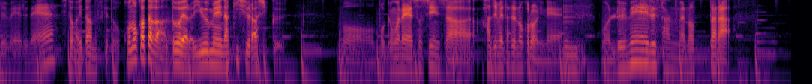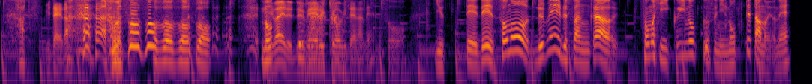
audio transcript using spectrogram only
ルメールね。人がいたんですけどこの方がどうやら有名な騎手らしく、もう僕もね初心者始めたての頃にねう、ん、もうルメールさんが乗ったら勝つみたいな。そうそうそうそうそうそう。いわゆるルメール教みたいなね。そう。言ってでそのルメールさんがその日イクイノックスに乗ってたのよね。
